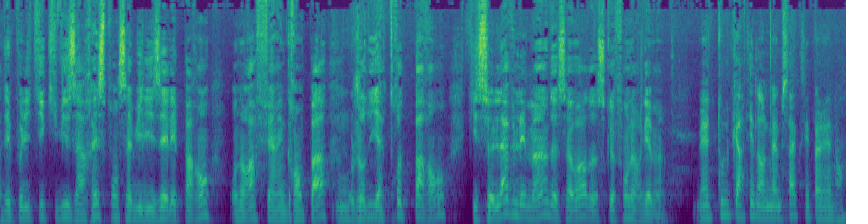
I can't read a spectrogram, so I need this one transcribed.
des politiques qui visent à responsabiliser les parents, on aura fait un grand pas. Mm. Aujourd'hui, il y a trop de parents qui se lavent les mains de savoir de ce que font leurs gamins. Mais tout le quartier dans le même sac, c'est pas gênant.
